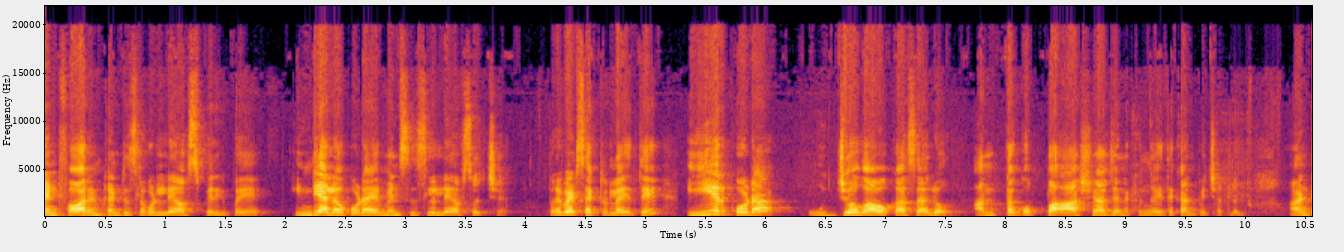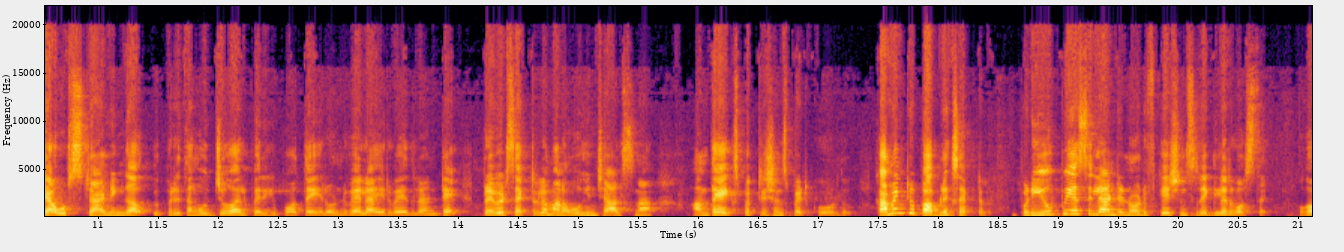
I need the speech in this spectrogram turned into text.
అండ్ ఫారిన్ కంట్రీస్లో కూడా లే ఆఫ్స్ పెరిగిపోయాయి. ఇండియాలో కూడా ఎంఎన్సీస్లో లే ఆఫ్స్ వచ్చాయి. ప్రైవేట్ సెక్టర్లో అయితే ఇయర్ కూడా ఉద్యోగ అవకాశాలు అంత గొప్ప ఆశాజనకంగా అయితే కనిపించట్లేదు. అంటే అవుట్ స్టాండింగ్గా విపరీతంగా ఉద్యోగాలు పెరిగిపోతాయి. రెండు వేల ఇరవై ఐదులో అంటే ప్రైవేట్ సెక్టర్లో మనం ఊహించాల్సిన అంత ఎక్స్పెక్టేషన్స్ పెట్టుకోకూడదు. కమింగ్ టు పబ్లిక్ సెక్టర్ ఇప్పుడు యూపీఎస్సీ లాంటి నోటిఫికేషన్స్ రెగ్యులర్గా వస్తాయి. ఒక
